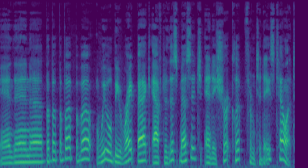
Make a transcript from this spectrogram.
And then uh, we will be right back after this message and a short clip from today's talent.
